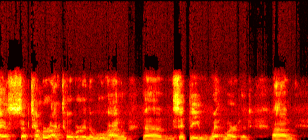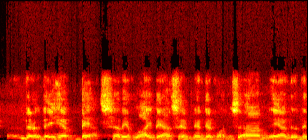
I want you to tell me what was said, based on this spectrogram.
last September, October, in the Wuhan uh, city wet market. Um, there, they have bats. Uh, they have live bats and, and dead ones. Um, and the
